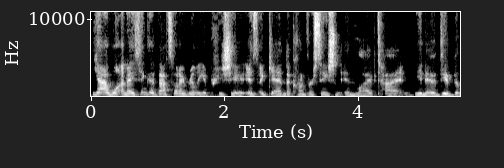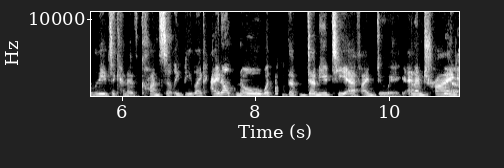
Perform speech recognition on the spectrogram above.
Yeah, well, and I think that that's what I really appreciate is again the conversation in live time. You know, the ability to kind of constantly be like, I don't know what the WTF I'm doing, and I'm trying. Yeah.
